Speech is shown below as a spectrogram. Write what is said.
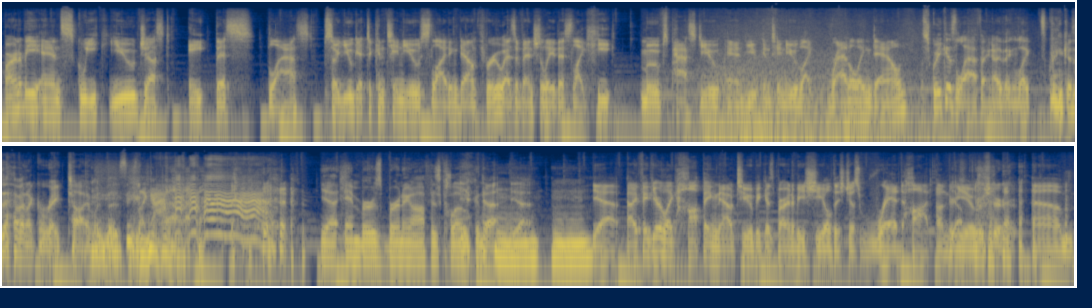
Barnaby and Squeak, you just ate this blast. So you get to continue sliding down through as eventually this like heat moves past you and you continue like rattling down. Squeak is laughing. I think like Squeak is having a great time with this. He's like, Yeah, embers burning off his cloak. And yeah, yeah. Yeah, I think you're like hopping now too because Barnaby's shield is just red hot under you. for sure. Um,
